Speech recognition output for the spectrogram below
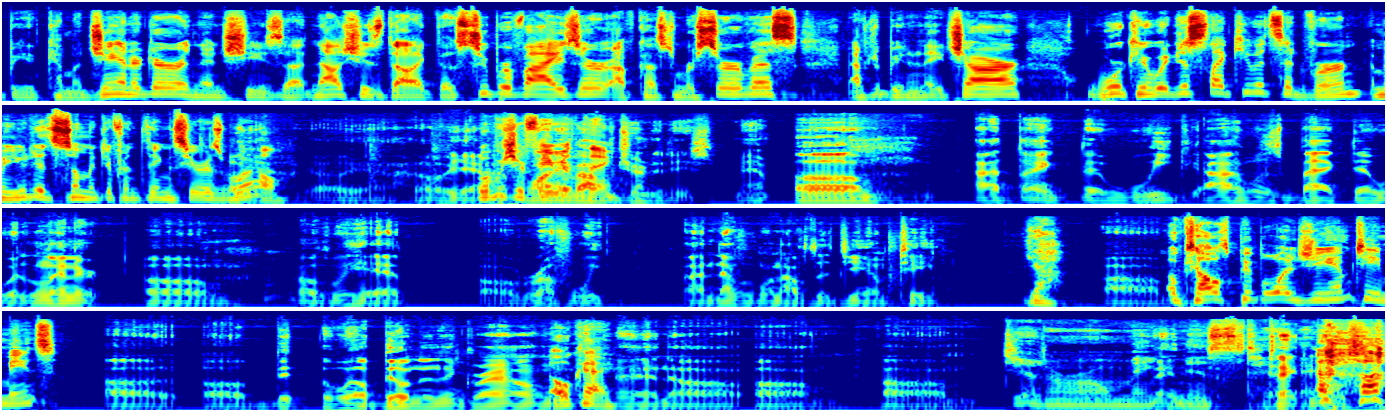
become a janitor, and then she's uh, now she's the, like the supervisor of customer service after being in HR, working with just like you had said, Vern. I mean, you did so many different things here as well. Oh yeah, oh yeah. What was your Plenty favorite of thing? opportunities. Yep. Um, I think the week I was back there with Leonard, um, 'cause we had a rough week, and that was when I was at GMT. Yeah. Um, oh, tell us people what GMT means. Uh, uh, bi- well, building and ground. Okay. And uh, um, um, General maintenance tech. technician.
